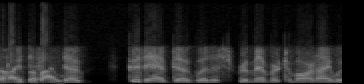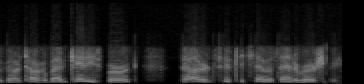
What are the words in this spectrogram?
All right, have bye-bye. Doug. Good to have Doug with us. Remember, tomorrow night we're going to talk about Gettysburg, the 157th anniversary.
